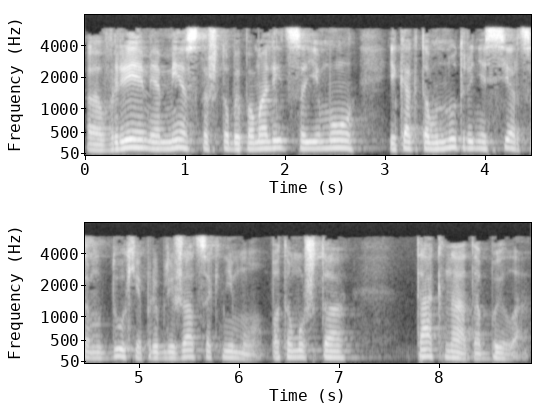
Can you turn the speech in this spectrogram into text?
э, время, место, чтобы помолиться Ему и как-то внутренне сердцем, в духе приближаться к Нему, потому что так надо было.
